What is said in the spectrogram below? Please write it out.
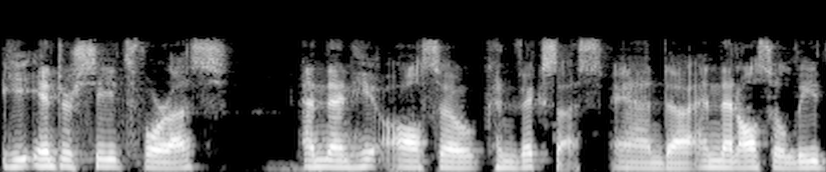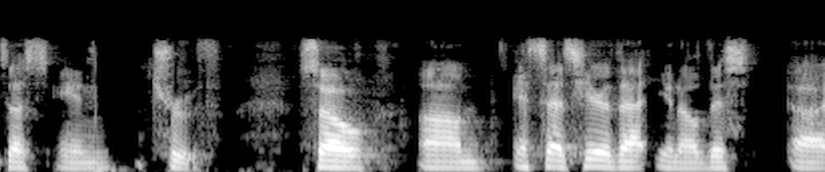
he intercedes for us, and then he also convicts us, and uh, and then also leads us in truth. So um, it says here that you know this uh,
